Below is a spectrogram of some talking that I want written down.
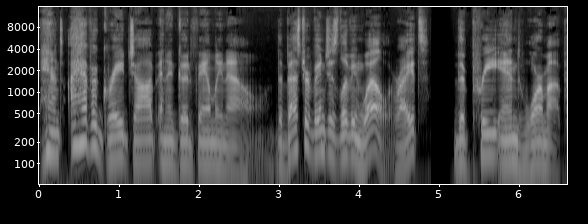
And I have a great job and a good family now. The best revenge is living well, right? The pre end warm up.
